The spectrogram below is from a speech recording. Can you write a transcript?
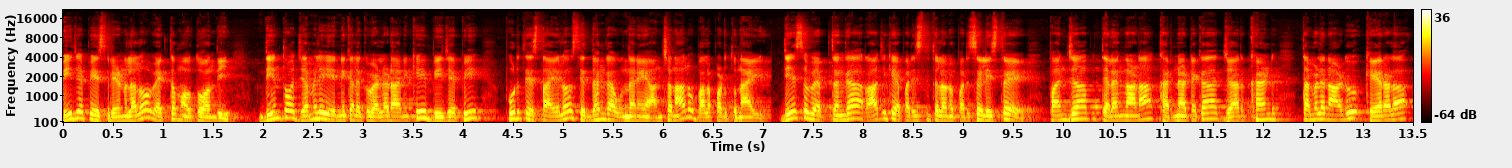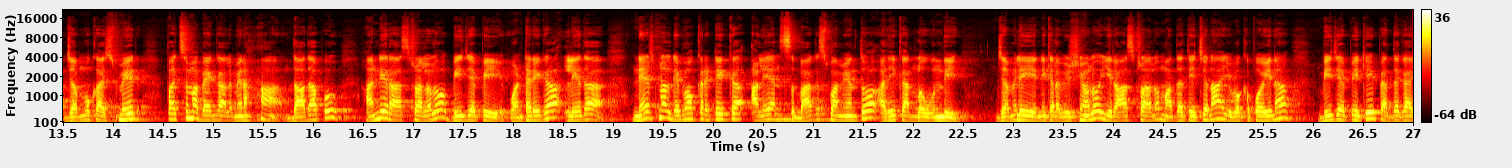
బీజేపీ శ్రేణులలో వ్యక్తమవుతోంది. దీంతో జమిలీ ఎన్నికలకు వెళ్ళడానికి బీజేపీ పూర్తి స్థాయిలో సిద్ధంగా ఉందనే అంచనాలు బలపడుతున్నాయి. దేశవ్యాప్తంగా రాజకీయ పరిస్థితులను పరిశీలిస్తే పంజాబ్ తెలంగాణ కర్ణాటక జార్ఖండ్ తమిళనాడు కేరళ జమ్మూ కాశ్మీర్ పశ్చిమ బెంగాల్ మినహా దాదాపు అన్ని రాష్ట్రాలలో బీజేపీ ఒంటరిగా లేదా నేషనల్ డెమోక్రటిక్ అలయన్స్ భాగస్వామ్యంతో అధికారంలో ఉంది. జమిలీ ఎన్నికల విషయంలో ఈ రాష్ట్రాలు మద్దతు ఇచ్చినా ఇవ్వకపోయినా బీజేపీకి పెద్దగా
